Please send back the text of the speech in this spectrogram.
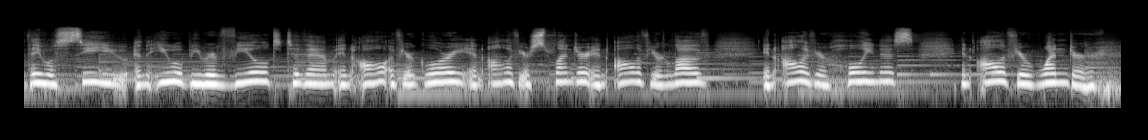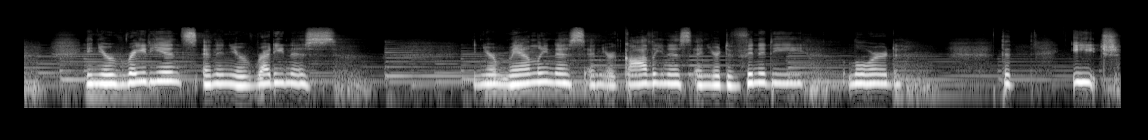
that they will see you and that you will be revealed to them in all of your glory, in all of your splendor, in all of your love, in all of your holiness, in all of your wonder, in your radiance and in your readiness, in your manliness and your godliness and your divinity, Lord, that each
